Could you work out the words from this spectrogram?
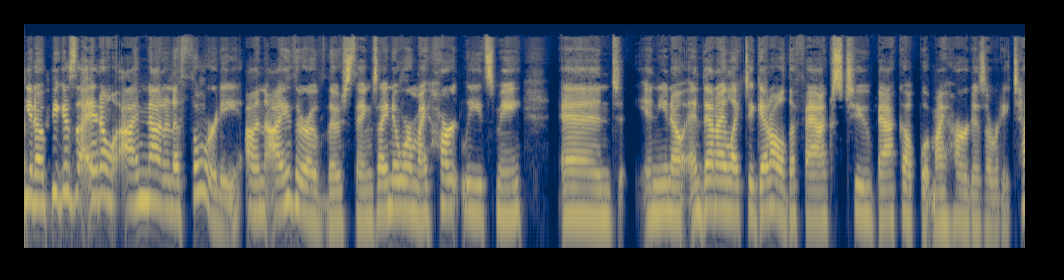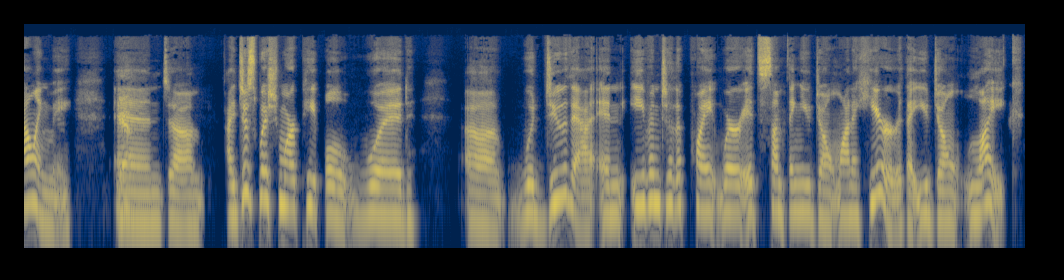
you know, because I don't, I'm not an authority on either of those things. I know where my heart leads me, and and you know, and then I like to get all the facts to back up what my heart is already telling me. Yeah. And um, I just wish more people would uh, would do that, and even to the point where it's something you don't want to hear that you don't like,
